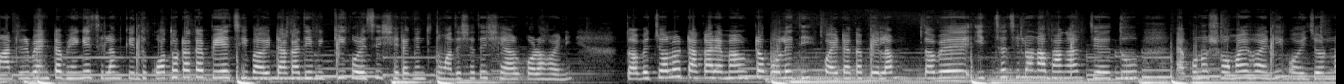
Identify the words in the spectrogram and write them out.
মাটির ব্যাংকটা ভেঙেছিলাম, কিন্তু কত টাকা পেয়েছি বা ওই টাকা দিয়ে আমি কী করেছি সেটা কিন্তু তোমাদের সাথে শেয়ার করা হয়নি। তবে চলো টাকার অ্যামাউন্টটা বলে দিই, কয় টাকা পেলাম। তবে ইচ্ছা ছিল না ভাঙার, যেহেতু এখনও সময় হয়নি, ওই জন্য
